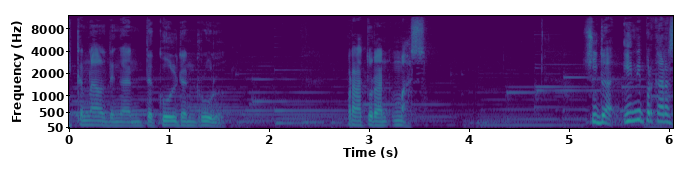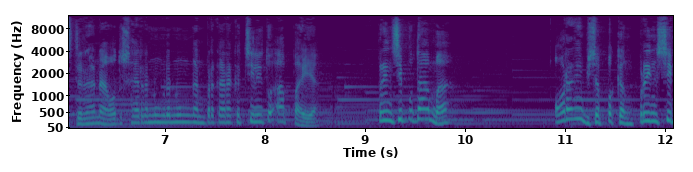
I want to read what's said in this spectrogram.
dikenal dengan the golden rule, peraturan emas. Sudah, ini perkara sederhana. Waktu saya renung-renungkan perkara kecil itu apa ya? Prinsip utama, orang yang bisa pegang prinsip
